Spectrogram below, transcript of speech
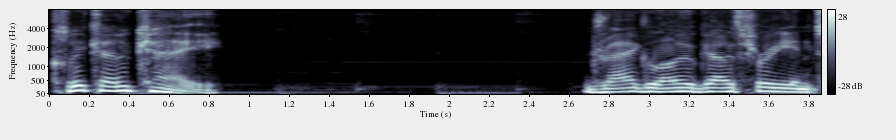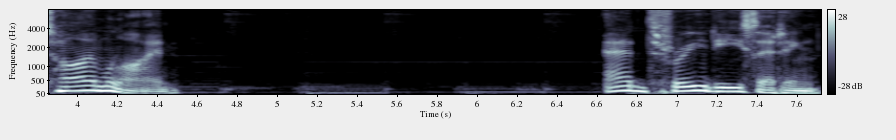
Click OK. Drag logo 3 in timeline. Add 3D setting.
